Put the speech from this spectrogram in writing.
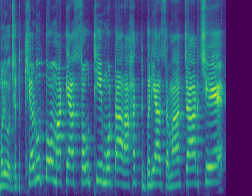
મળ્યો છે. તો ખેડૂતો માટે આ સૌથી મોટા રાહતભર્યા સમાચાર છે.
